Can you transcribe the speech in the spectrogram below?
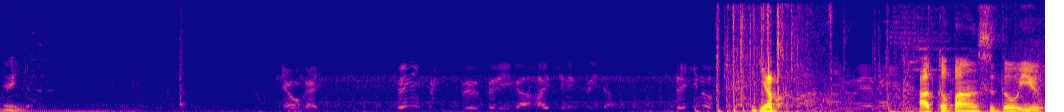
いないな。やば。アドバンスどういう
